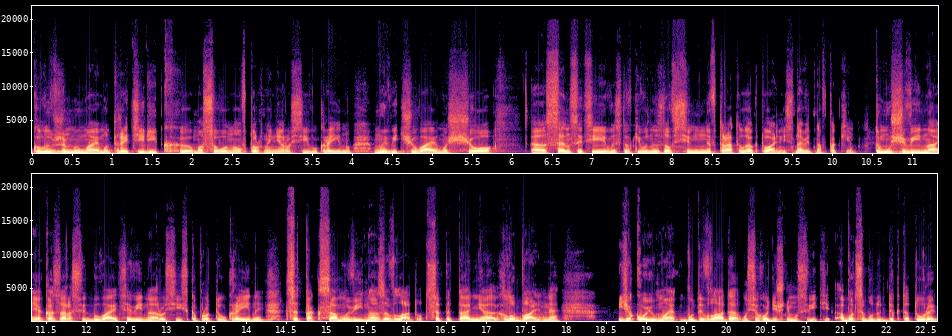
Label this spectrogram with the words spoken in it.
коли вже ми маємо третій рік е, масованого вторгнення Росії в Україну, ми відчуваємо, що е, Сенси цієї виставки вони зовсім не втратили актуальність, навіть навпаки, тому що війна, яка зараз відбувається, війна російська проти України, це так само війна за владу. Це питання глобальне, якою має бути влада у сьогоднішньому світі, або це будуть диктатури.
